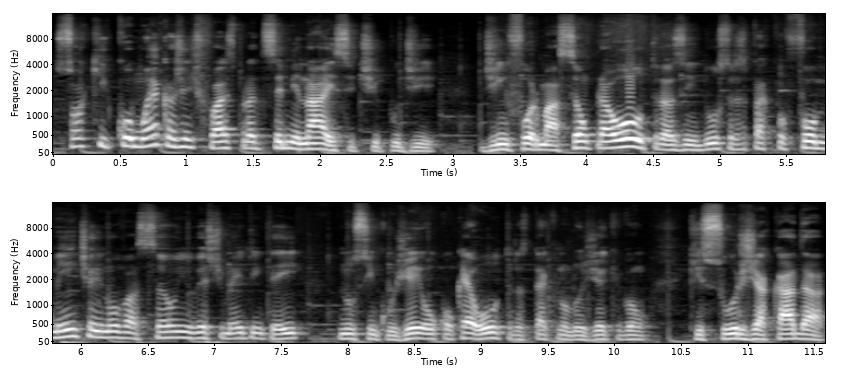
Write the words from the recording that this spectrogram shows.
Só que como é que a gente faz para disseminar esse tipo de, de informação para outras indústrias, para que fomente a inovação e investimento em TI no 5G ou qualquer outra tecnologia que, vão, que surge a cada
